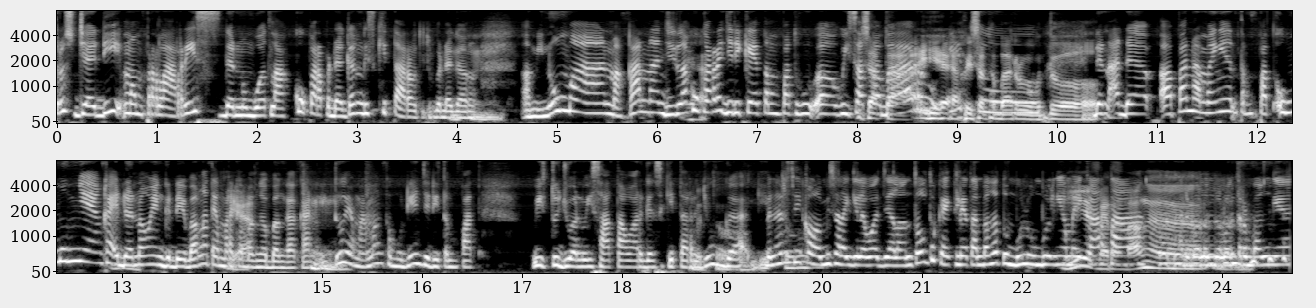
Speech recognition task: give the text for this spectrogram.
terus jadi memperlaris dan membuat laku para pedagang di sekitar waktu itu pedagang eh, minuman makanan jadi laku Iya. karena jadi kayak tempat hu- eh, wisata, baru Iya, gitu wisata baru betul. dan ada apa namanya tempat umumnya yang kayak Hmm. danau yang gede banget yang mereka Iya. bangga banggakan Hmm. itu yang memang kemudian jadi tempat tujuan wisata warga sekitar Betul. juga gitu. Bener sih kalau misalnya lagi lewat jalan tol tuh kayak kelihatan banget umbul-umbulnya Iya, Meikarta. Ada balon-balon terbangnya.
